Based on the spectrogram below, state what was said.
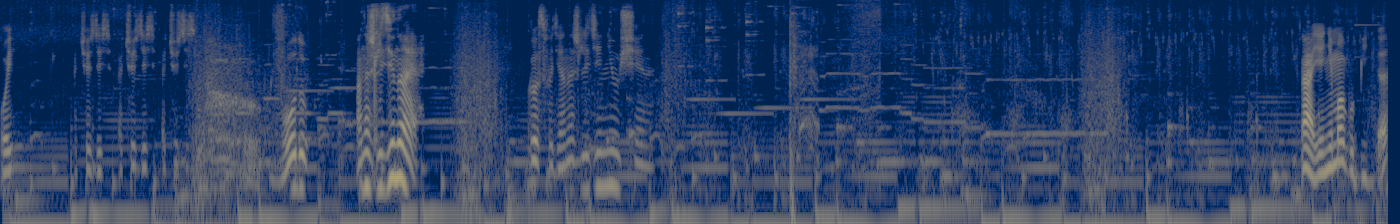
Ой. А что здесь? А что здесь? А что здесь? В воду. Она ж ледяная. Господи, она же леденющая. А, я не могу бить, да?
